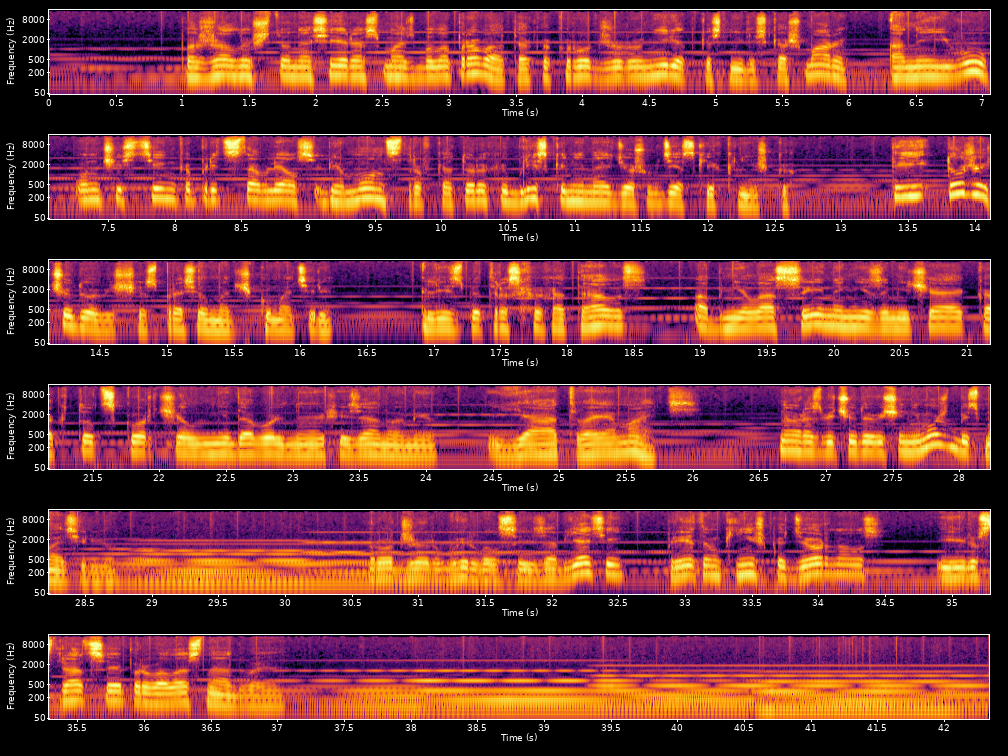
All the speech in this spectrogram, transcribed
Пожалуй, что на сей раз мать была права, так как Роджеру нередко снились кошмары, а наяву он частенько представлял себе монстров, которых и близко не найдешь в детских книжках. «Ты тоже чудовище?» – спросил мальчик у матери. Лизбет расхохоталась, обняла сына, не замечая, как тот скорчил недовольную физиономию. «Я твоя мать». «Но разве чудовище не может быть матерью?» Роджер вырвался из объятий, при этом книжка дернулась, и иллюстрация порвалась надвое.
